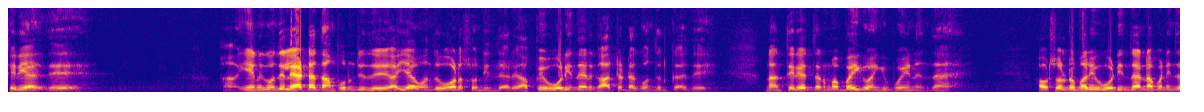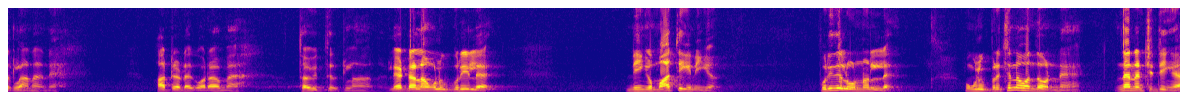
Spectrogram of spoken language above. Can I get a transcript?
சரியாது எனக்கு வந்து லேட்டாக தான் புரிஞ்சுது. ஐயா வந்து ஓட சொல்லியிருந்தார். அப்போயே ஓடி இருந்தால் எனக்கு ஹார்ட் அட்டாக் வந்திருக்காது. நான் தெரியாதனமாக பைக் வாங்கி போயின்னு இருந்தேன். அவர் சொல்கிற மாதிரி ஓடி இருந்தால் என்ன பண்ணியிருந்துருக்கலாம் நான்? ஹார்ட் அட்டாக் வராமல் தவிர்த்துருக்கலாம் லேட்டாலாம் உங்களுக்கு புரியல. நீங்கள் மாற்றிக்கினீங்க புரிதல் ஒன்றும் இல்லை. உங்களுக்கு பிரச்சனை வந்த உடனே என்ன நினச்சிட்டீங்க?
